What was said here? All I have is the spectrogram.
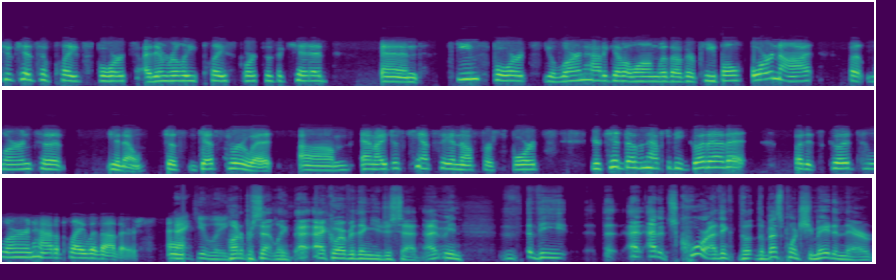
two kids have played sports. I didn't really play sports as a kid, and team sports, you learn how to get along with other people or not, but learn to, you know, just get through it. Um, and I just can't say enough for sports. Your kid doesn't have to be good at it, but it's good to learn how to play with others. And Thank you, Lee. Hundred percent, Lee. I echo everything you just said. I mean, the, the at, at its core, I think the, the best point she made in there,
